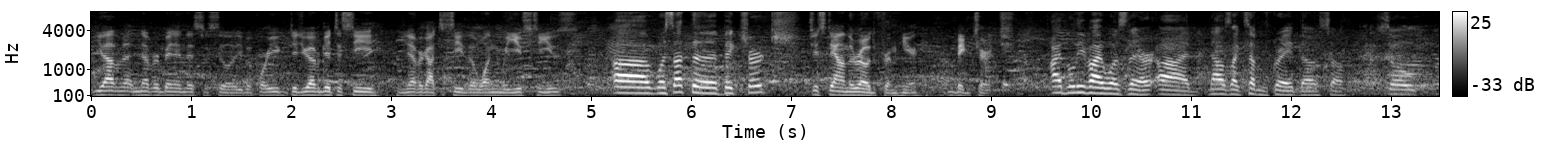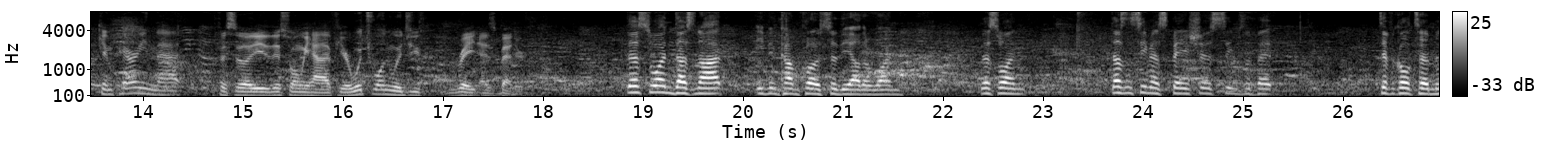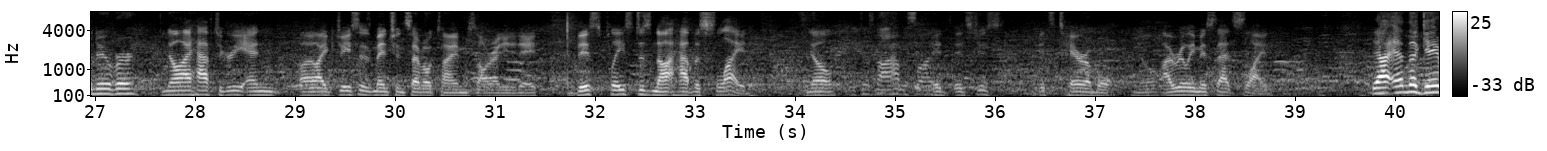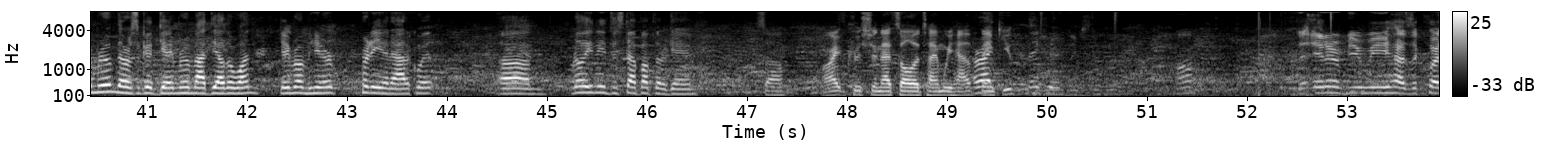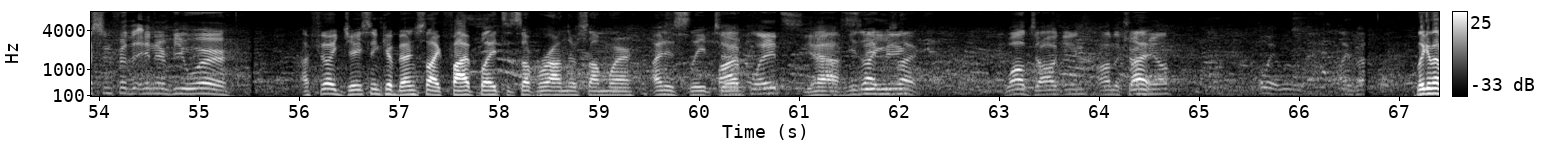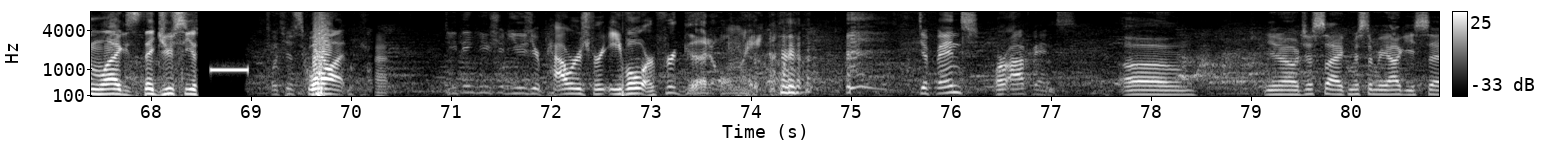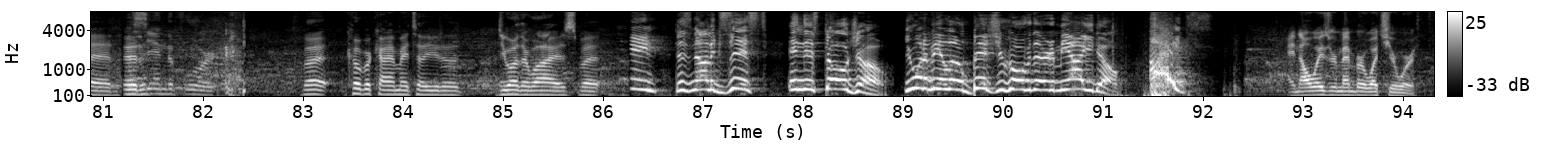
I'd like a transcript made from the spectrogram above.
you haven't never been in this facility before. You did you ever get to see? You never got to see the one we used to use. Uh, was that the big church? Just down the road from here, big church. I believe I was there. Uh, that was like seventh grade, though. So. So comparing that facility to this one we have here, which one would you rate as better? This one does not even come close to the other one. This one doesn't seem as spacious. Seems a bit difficult to maneuver. No, I have to agree. And uh, like Jason has mentioned several times already today, this place does not have a slide. No, It does not have a slide. it, it's just it's terrible. You know, I really miss that slide. Yeah, and the game room. There was a good game room at the other one. Game room here, pretty inadequate. Um, really need to step up their game. So. All right, Christian, that's all the time we have. All right, Thank you. Thank you. The interviewee has a question for the interviewer. I feel like Jason could bench like five plates. It's up around there somewhere in his sleep too. Five plates? Yeah. He's like he's like. While jogging on the treadmill. Look at them legs. They juicy as. What's your squat? Do you think you should use your powers for evil or for good only? Defense or offense? Um, you know, just like Mr. Miyagi said. good, Sand the floor. But Cobra Kai may tell you to do otherwise, but does not exist in this dojo. You want to be a little bitch, you go over there to Miyagi-Do. And always remember what you're worth.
